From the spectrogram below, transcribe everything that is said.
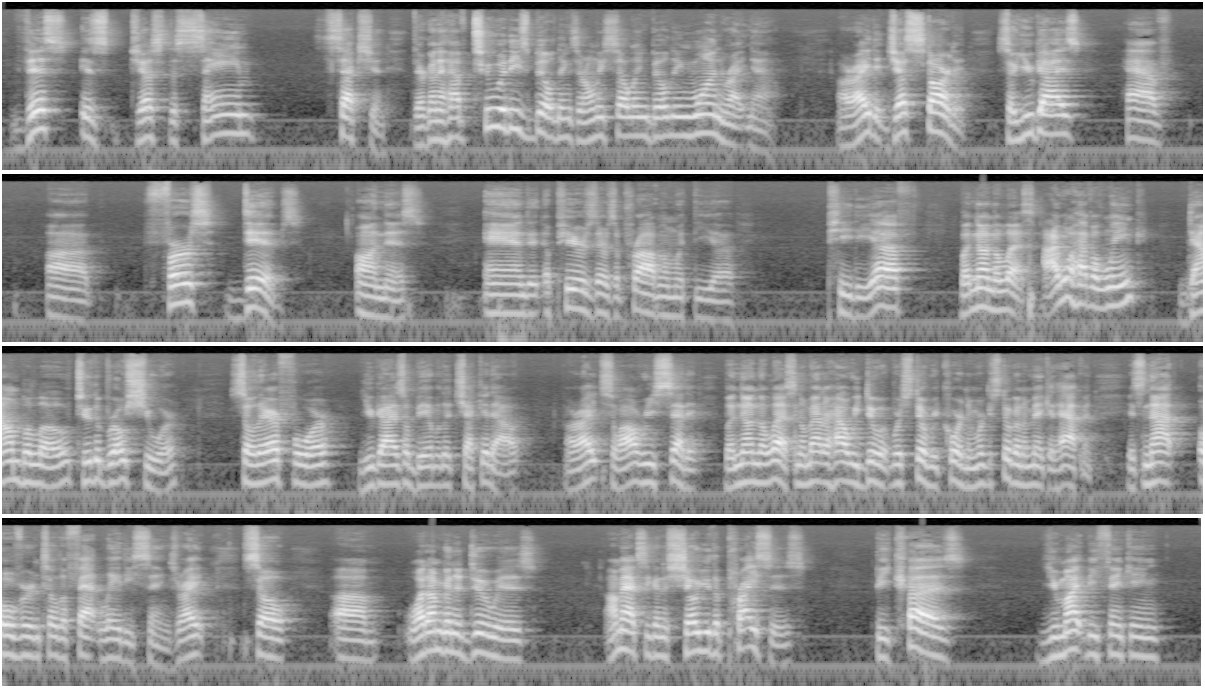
this is just the same section. They're going to have two of these buildings. They're only selling building one right now. All right, it just started. So you guys have uh, first dibs on this, and it appears there's a problem with the uh, PDF. But nonetheless, I will have a link down below to the brochure. So therefore, you guys will be able to check it out. All right, so I'll reset it. But nonetheless, no matter how we do it, we're still recording. We're still going to make it happen. It's not over until the fat lady sings, right? So um, what I'm going to do is I'm actually going to show you the prices because you might be thinking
